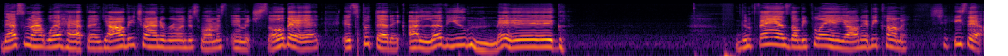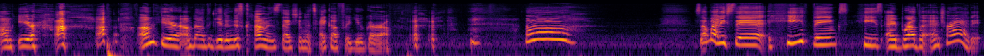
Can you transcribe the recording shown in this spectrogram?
That's not what happened. Y'all be trying to ruin this woman's image so bad. It's pathetic. I love you, Meg. Them fans don't be playing, y'all. They be coming. He said, I'm here. I'm here. I'm about to get in this comment section and take up for you, girl. oh. Somebody said he thinks he's a brother and tried it.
